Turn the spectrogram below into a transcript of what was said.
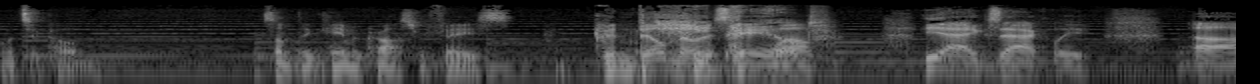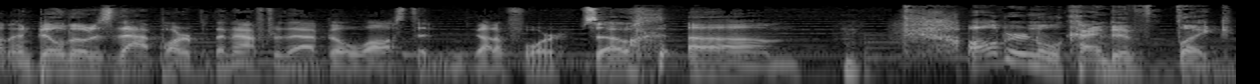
what's it called? Something came across her face. Couldn't Bill She notice it? Well, yeah, exactly. Um, and Bill noticed that part, but then after that, Bill lost it and got a four. So, um, Aldryn will kind of like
